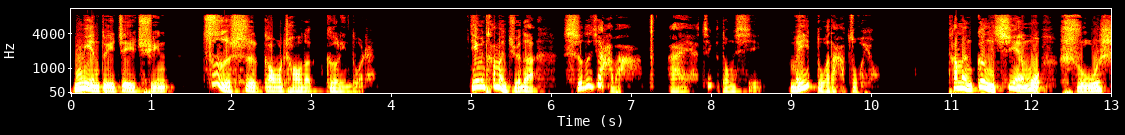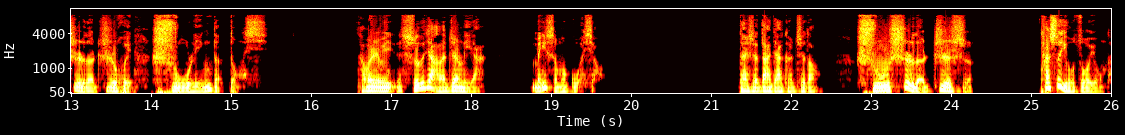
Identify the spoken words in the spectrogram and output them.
面对这群自视高超的格林多人，因为他们觉得十字架吧，哎呀，这个东西没多大作用。他们更羡慕属世的智慧、属灵的东西。他们认为十字架的真理啊，没什么果效。但是大家可知道，属世的知识它是有作用的，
